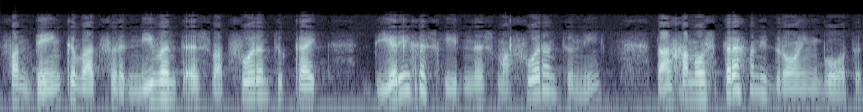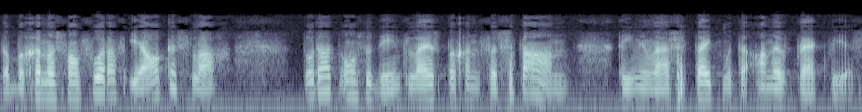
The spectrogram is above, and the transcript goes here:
van denke wat vernuwend is, wat vorentoe kyk deur die geskiedenis maar vorentoe nie, dan gaan ons terug aan die drawing board. Dan begin ons van voor af elke slag totdat ons studentleiers begin verstaan 'n universiteit moet 'n ander plek wees.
